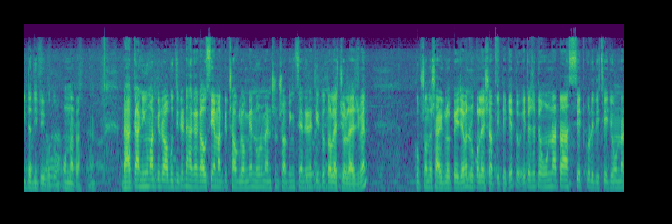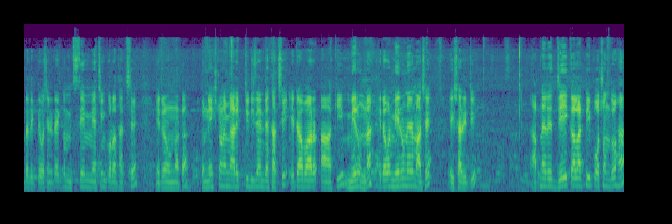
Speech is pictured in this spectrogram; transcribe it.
এটা- দিতেই হতো অন্যটা। ঢাকা নিউ মার্কেটের অপোজিটে ঢাকা গাউসিয়া মার্কেট সংলগ্নে নূর ম্যানশন শপিং সেন্টারে তৃতীয়তলায় চলে আসবেন। খুব সুন্দর শাড়িগুলো পেয়ে যাবেন রূপালয় শপি থেকে। তো এটার সাথে ওড়নাটা সেট করে দিচ্ছি, এই যে ওড়নাটা দেখতে পাচ্ছেন, এটা একদম সেম ম্যাচিং করা থাকছে, এটার ওড়নাটা। তো নেক্সট ওন আমি আরেকটি ডিজাইন দেখাচ্ছি, এটা আবার কি মেরুন না? এটা আবার মেরুনের মাঝে এই শাড়িটি। আপনাদের যেই কালারটি পছন্দ হ্যাঁ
